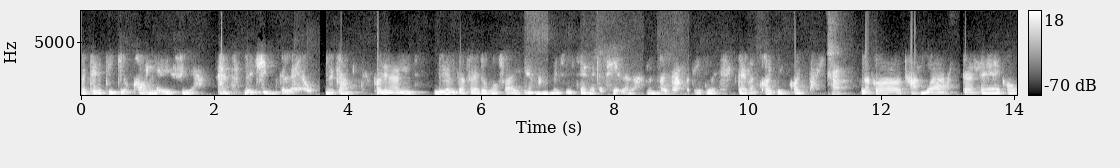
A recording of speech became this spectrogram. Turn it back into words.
ประเทศที่เกี่ยวข้องในเอเชีย ได้ชิมกันแล้วนะครับ เพราะฉะนั้นเรื่องกาแฟดงมะไฟเนี่ยมันไม่ใช่แค่ในประเทศแล้วล่ะมันไปต่างประเทศด้วย แต่มันค่อยเป็นค่อยไปครับ แล้วก็ถามว่ากระแสของ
